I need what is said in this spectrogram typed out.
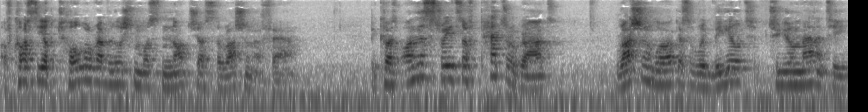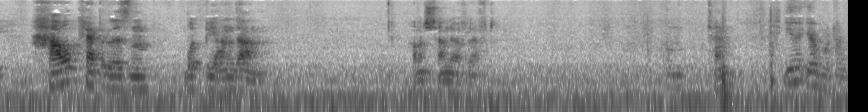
Of course, the October Revolution was not just a Russian affair. Because on the streets of Petrograd, Russian workers revealed to humanity how capitalism would be undone. How much time do I have left? You, you have more time.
